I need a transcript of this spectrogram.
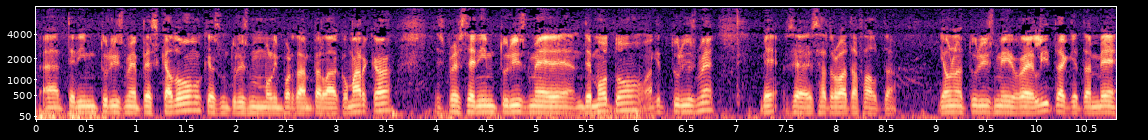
Eh, tenim turisme pescador, que és un turisme molt important per a la comarca, després tenim turisme de moto, aquest turisme, bé, s'ha trobat a falta. Hi ha un turisme israelita que també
